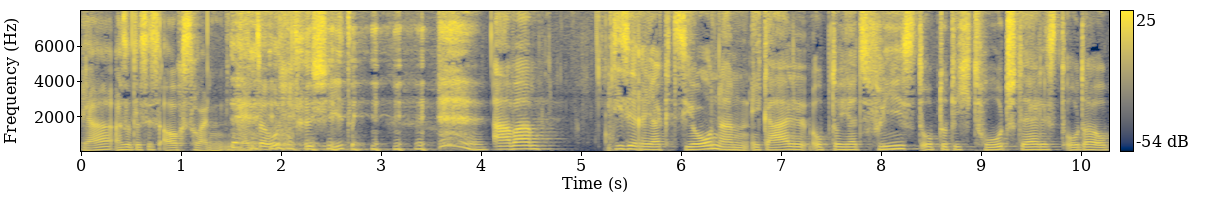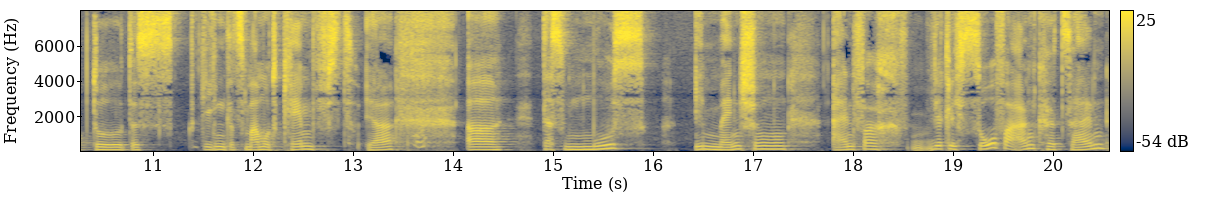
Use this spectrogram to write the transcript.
Ja, also das ist auch so ein netter Unterschied. Aber diese Reaktionen, egal ob du jetzt fließt, ob du dich totstellst oder ob du das gegen das Mammut kämpfst, ja, äh, das muss im Menschen einfach wirklich so verankert sein,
